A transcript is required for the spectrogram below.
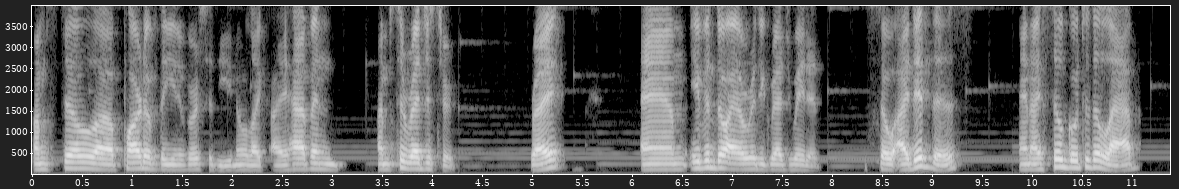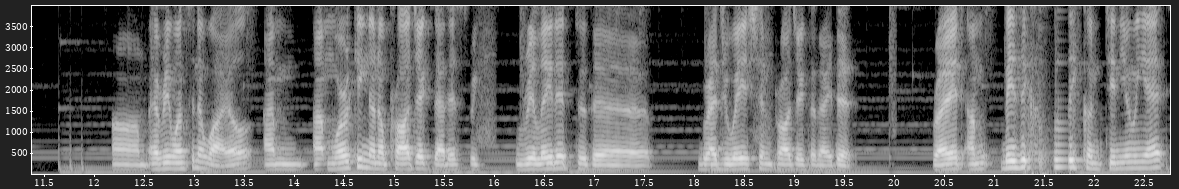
I'm still uh, part of the university. You know, like I haven't. I'm still registered, right? And even though I already graduated, so I did this, and I still go to the lab um, every once in a while. I'm I'm working on a project that is re- related to the graduation project that I did, right? I'm basically continuing it,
